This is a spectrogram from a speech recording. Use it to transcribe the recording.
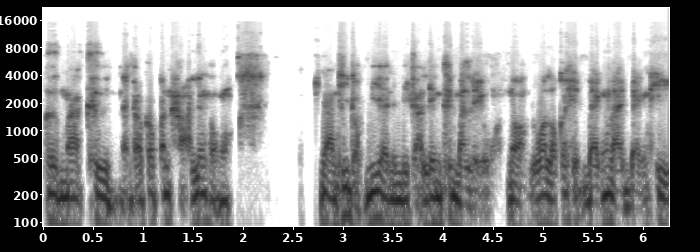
เพิ่มมากขึ้นนะครับ ก็ปัญหาเรื่องของงานที่ดอกเบี้ยมีการเร่งขึ้นมาเร็วเนาะหรือว่าเราก็เห็นแบงก์หลายแบงก์ที่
